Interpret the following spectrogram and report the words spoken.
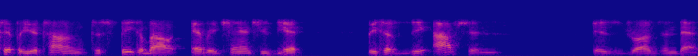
tip of your tongue to speak about every chance you get because the option is drugs and death.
